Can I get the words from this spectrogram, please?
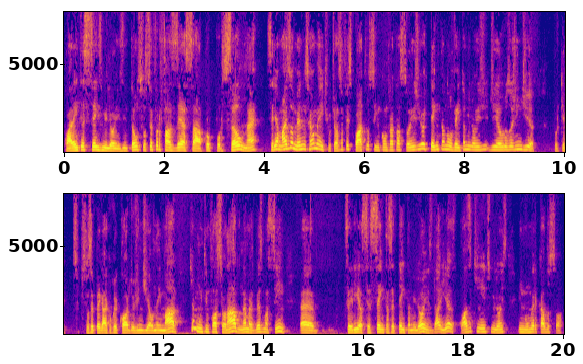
46 milhões. Então, se você for fazer essa proporção, né? Seria mais ou menos realmente. O Chelsea fez quatro ou cinco contratações de 80, 90 milhões de, de, euros hoje em dia. Porque se você pegar que o recorde hoje em dia é o Neymar, que é muito inflacionado, né? Mas mesmo assim, é, seria 60, 70 milhões, daria quase 500 milhões em um mercado só.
